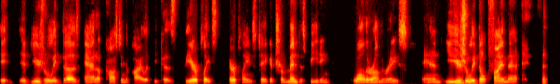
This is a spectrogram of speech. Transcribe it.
it it usually does add up costing the pilot because the airplanes airplanes take a tremendous beating while they're on the race, and you usually don't find that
